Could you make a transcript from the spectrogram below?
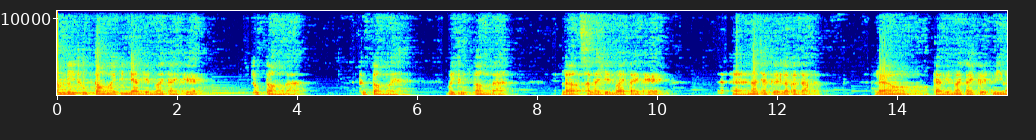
คำนี้ถูกต้องไหมวิญญาณเวียนว่ายตายเกิด ถูกต้องเหรอถูกต้องไหมไม่ถูกต้องเหรอแล้วอะไรเวียนว่ายตายเกิดน่าจะเกิดแล้วก็ดับ แล้วการเวียนว่ายตายเกิดมีไหม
